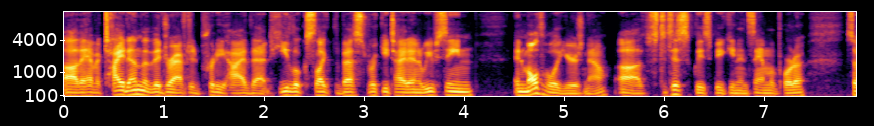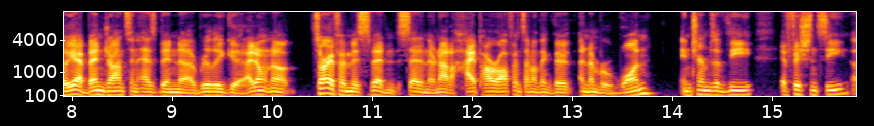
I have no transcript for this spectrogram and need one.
Uh, they have a tight end that they drafted pretty high that he looks like the best rookie tight end we've seen in multiple years now, uh, statistically speaking, in Sam LaPorta. So yeah, Ben Johnson has been uh, really good. I don't know. Sorry if I missaid said, and they're not a high power offense. I don't think they're a number one in terms of the efficiency uh,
